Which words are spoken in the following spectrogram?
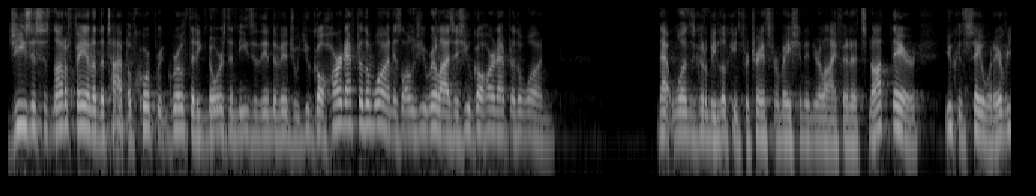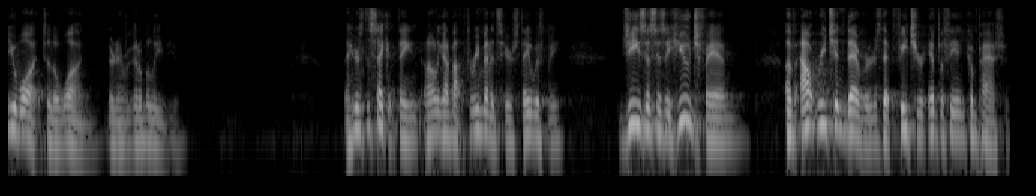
Jesus is not a fan of the type of corporate growth that ignores the needs of the individual. You go hard after the one as long as you realize as you go hard after the one, that one's going to be looking for transformation in your life. And it's not there. You can say whatever you want to the one, they're never going to believe you. Now, here's the second thing. and I only got about three minutes here. Stay with me. Jesus is a huge fan of outreach endeavors that feature empathy and compassion.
